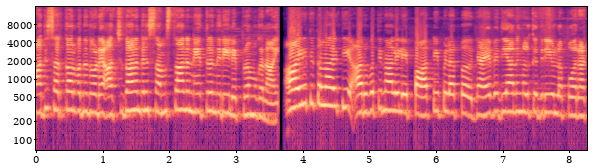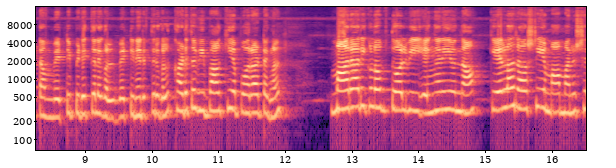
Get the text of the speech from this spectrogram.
ആദ്യ സർക്കാർ വന്നതോടെ അച്യുതാനന്ദൻ സംസ്ഥാന നേതൃനിരയിലെ പ്രമുഖനായി. ആയിരത്തി തൊള്ളായിരത്തി അറുപത്തിനാലിലെ പാർട്ടി പിളർപ്പ് നയവ്യതിയാനങ്ങൾക്കെതിരെയുള്ള പോരാട്ടം വെട്ടിപ്പിടിക്കലുകൾ വെട്ടിനിരത്തലുകൾ കടുത്ത വിഭാഗീയ പോരാട്ടങ്ങൾ മാരാരിക്കുളം തോൽവി എങ്ങനെയെന്ന കേരള രാഷ്ട്രീയം ആ മനുഷ്യ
